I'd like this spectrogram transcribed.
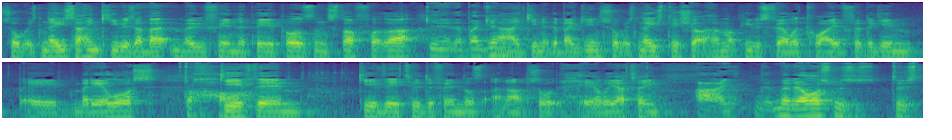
So it was nice. I think he was a bit mouthy in the papers and stuff like that. Getting at the big game. Uh, at the big so it was nice to shut him up. He was fairly quiet throughout the game. Uh, Morelos Oh. gave them, gave the two defenders an absolute hell of a time. Aye, Morelos was just.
